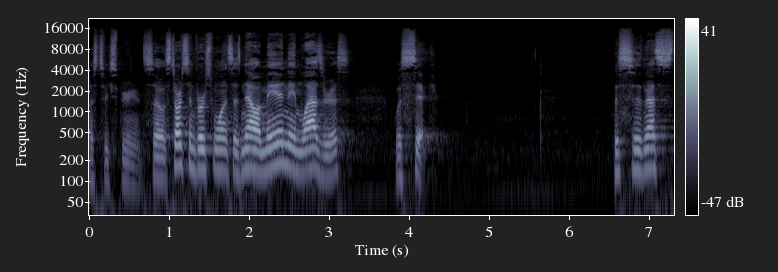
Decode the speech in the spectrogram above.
us to experience? So it starts in verse 1. It says, Now a man named Lazarus was sick. This, and that's,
